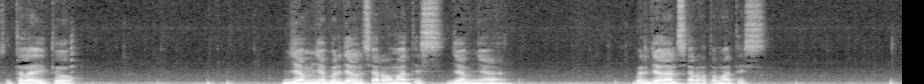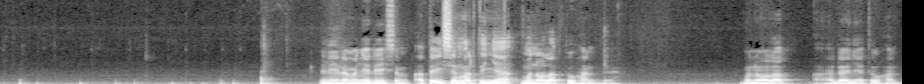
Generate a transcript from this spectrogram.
setelah itu jamnya berjalan secara otomatis jamnya berjalan secara otomatis Ini namanya deism. Ateism artinya menolak Tuhan. Ya. Menolak adanya Tuhan.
